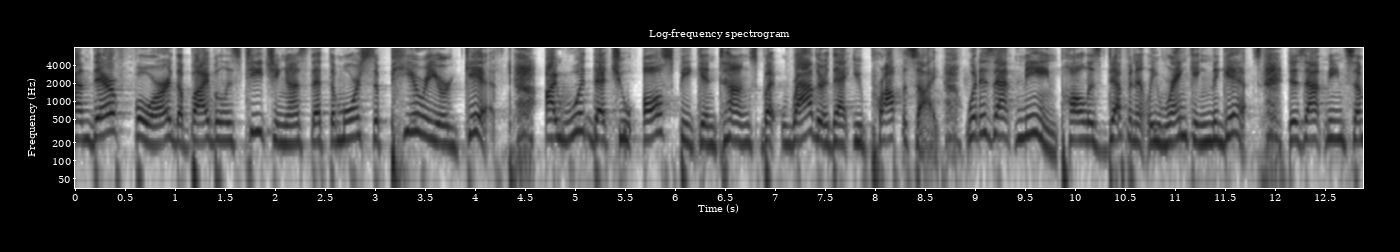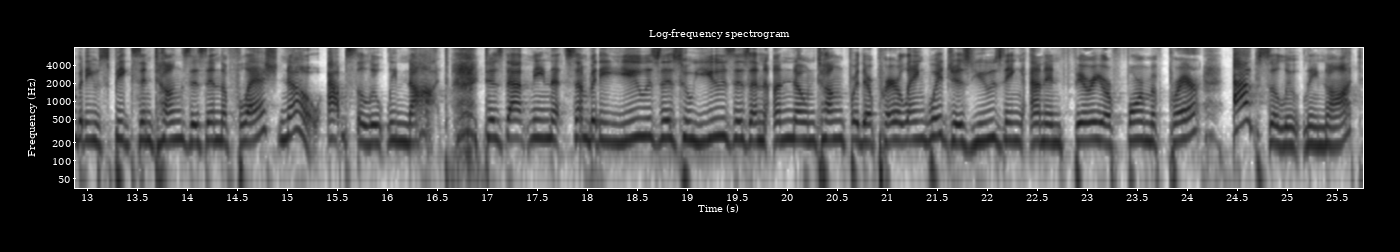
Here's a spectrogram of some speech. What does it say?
And therefore, the Bible is teaching us that the more superior gift, I would that you all speak in tongues, but rather that you prophesied. What does that mean? Paul is definitely ranking the gifts. Does that mean somebody who speaks in tongues is in the flesh? No, absolutely not. Does that mean that somebody uses who uses an unknown tongue for their prayer language is using an inferior form of prayer? Absolutely not.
